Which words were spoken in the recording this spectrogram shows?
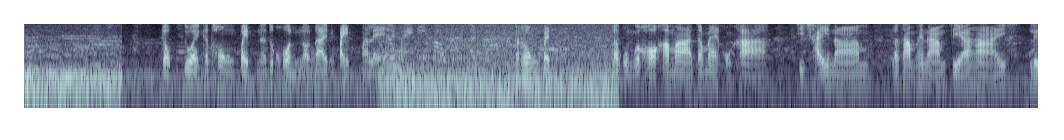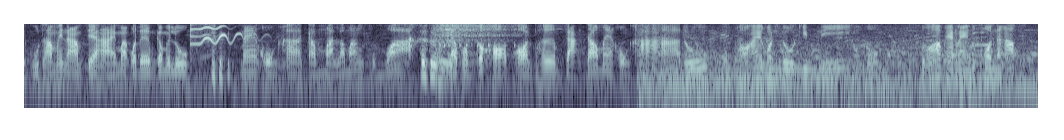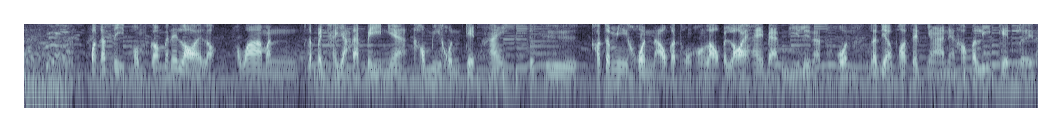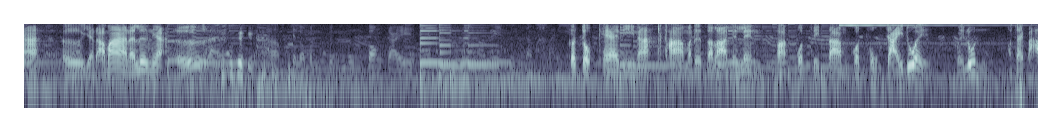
จบด้วยกระทงเป็ดนะทุกคนเราได้เป็ดมาแล้ว กระทงเป็ด แล้วผมก็ขอขมาเจ้าแม่คงคา ที่ใช้น้ำแล้วทำให้น้ำเสียหาย หรือกูทำให้น้ำเสียหายมากกว่าเดิมก็ไม่รู้ แม่คงคากำหมัดละมั้งผมว่า แล้วผมก็ขอพรเพิ่มจากเจ้าแม่คงคาสาธุผมขอให้คนดูคลิปนี้ของผม สุขภาพแข็งแรงทุกคนนะครับ ปกติผมก็ไม่ได้ลอยหรอก เพราะว่ามันจะเป็นขยะแต่ปีเนี้ยเขามีคนเก็บให้ก็คือเขาจะมีคนเอากระทงของเราไปลอยให้แบบนี้เลยนะทุกคน แล้วเดี๋ยวพอเสร็จงานเนี่ยเขาก็รีบเก็บเลยนะเอออย่าดราม่านะเรื่องเนี้ยเออ ครับเห็นเรามันเป็นมุมกล้องไกลเห็นไหมก็จบแค่นี้นะ พามาเดินตลาดเล่นๆ ฝากกดติดตามกดถูกใจด้วยวัยรุ่นเข้าใจเปล่า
